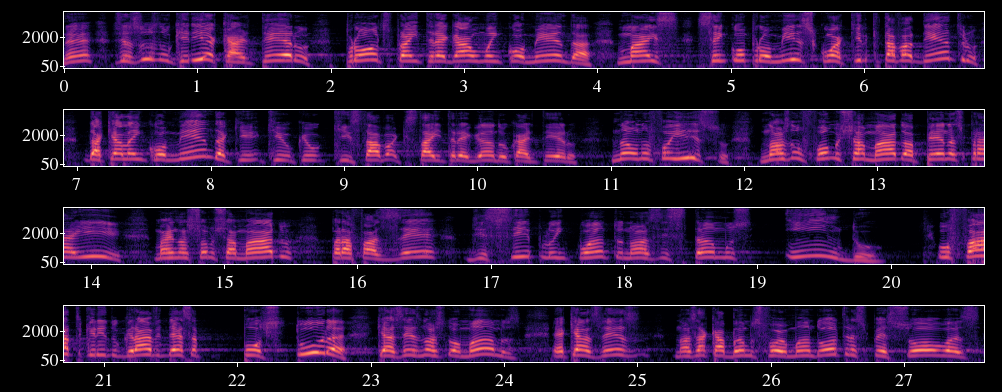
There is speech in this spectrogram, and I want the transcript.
Né? Jesus não queria carteiro prontos para entregar uma encomenda, mas sem compromisso com aquilo que estava dentro daquela encomenda que, que, que, que, estava, que está entregando o carteiro. Não, não foi isso. Nós não fomos chamados apenas para ir, mas nós somos chamados para fazer discípulo enquanto nós estamos indo. O fato, querido, grave dessa postura que às vezes nós tomamos é que às vezes nós acabamos formando outras pessoas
